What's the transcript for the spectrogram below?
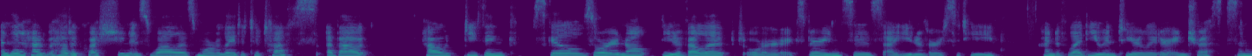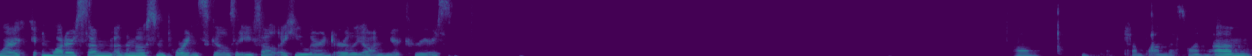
And then I had a question as well as more related to Tufts about how do you think skills or not you developed or experiences at university kind of led you into your later interests and work? And what are some of the most important skills that you felt like you learned early on in your careers? I'll jump on this one. Um,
